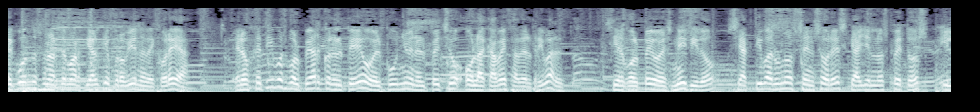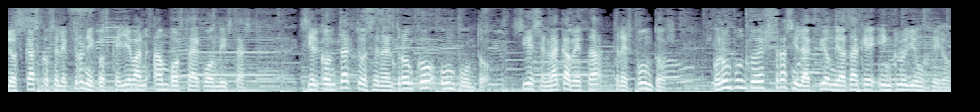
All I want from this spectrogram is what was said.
Taekwondo es un arte marcial que proviene de Corea. El objetivo es golpear con el pie o el puño en el pecho o la cabeza del rival. Si el golpeo es nítido, se activan unos sensores que hay en los petos y los cascos electrónicos que llevan ambos taekwondistas. Si el contacto es en el tronco, un punto. Si es en la cabeza, tres puntos. Con un punto extra si la acción de ataque incluye un giro.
